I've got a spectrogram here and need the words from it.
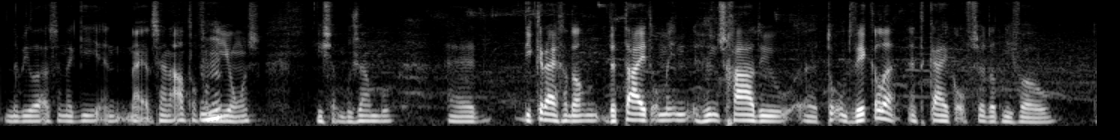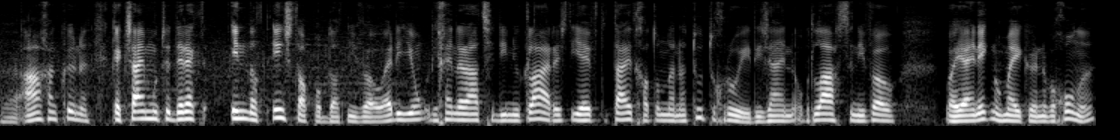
Nabil Azanagi. En nou ja, er zijn een aantal van mm -hmm. die jongens, Hisham Bouzambou. Uh, die krijgen dan de tijd om in hun schaduw uh, te ontwikkelen en te kijken of ze dat niveau uh, aan gaan kunnen. Kijk, zij moeten direct in dat instappen op dat niveau. Hè. Die, jong, die generatie die nu klaar is, die heeft de tijd gehad om daar naartoe te groeien. Die zijn op het laagste niveau waar jij en ik nog mee kunnen begonnen.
